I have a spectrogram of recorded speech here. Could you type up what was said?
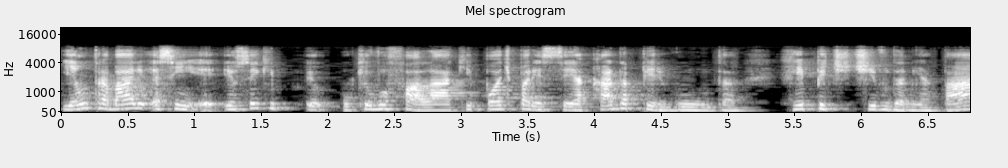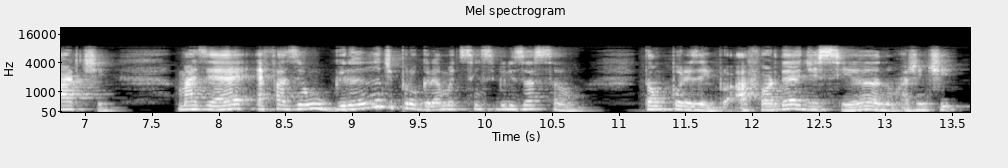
E é um trabalho, assim, eu sei que eu, o que eu vou falar aqui pode parecer a cada pergunta repetitivo da minha parte, mas é, é fazer um grande programa de sensibilização. Então, por exemplo, a Forded esse ano, a gente,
